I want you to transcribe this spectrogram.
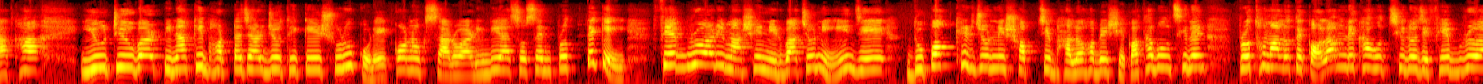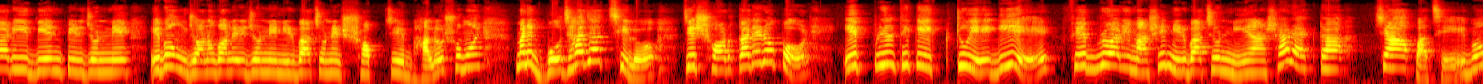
রাখা ইউটিউবার পিনাকি ভট্টাচার্য থেকে শুরু করে কনক সারোয়ার, ইলিয়াস হোসেন প্রত্যেকেই ফেব্রুয়ারি মাসে নির্বাচনই যে দুপক্ষের জন্য সবচেয়ে ভালো হবে সে কথা বলছিলেন। প্রথম আলোতে কলাম লেখা হচ্ছিল যে ফেব্রুয়ারি বিএনপির জন্য এবং জনগণের জন্য নির্বাচনের সবচেয়ে ভালো সময়। মানে বোঝা যাচ্ছিল যে সরকারের ওপর এপ্রিল থেকে একটু এগিয়ে ফেব্রুয়ারি মাসে নির্বাচন নিয়ে আসার একটা চাপ আছে এবং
